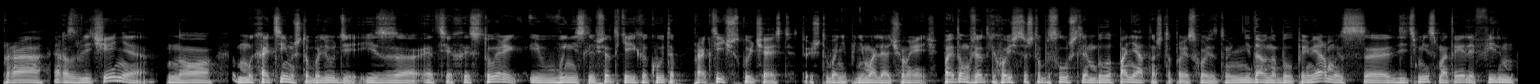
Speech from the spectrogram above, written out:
про развлечения, но мы хотим, чтобы люди из этих историй и вынесли все-таки какую-то практическую часть, то есть чтобы они понимали, о чем речь. Поэтому все-таки хочется, чтобы слушателям было понятно, что происходит. Недавно был пример, мы с э, детьми смотрели фильм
